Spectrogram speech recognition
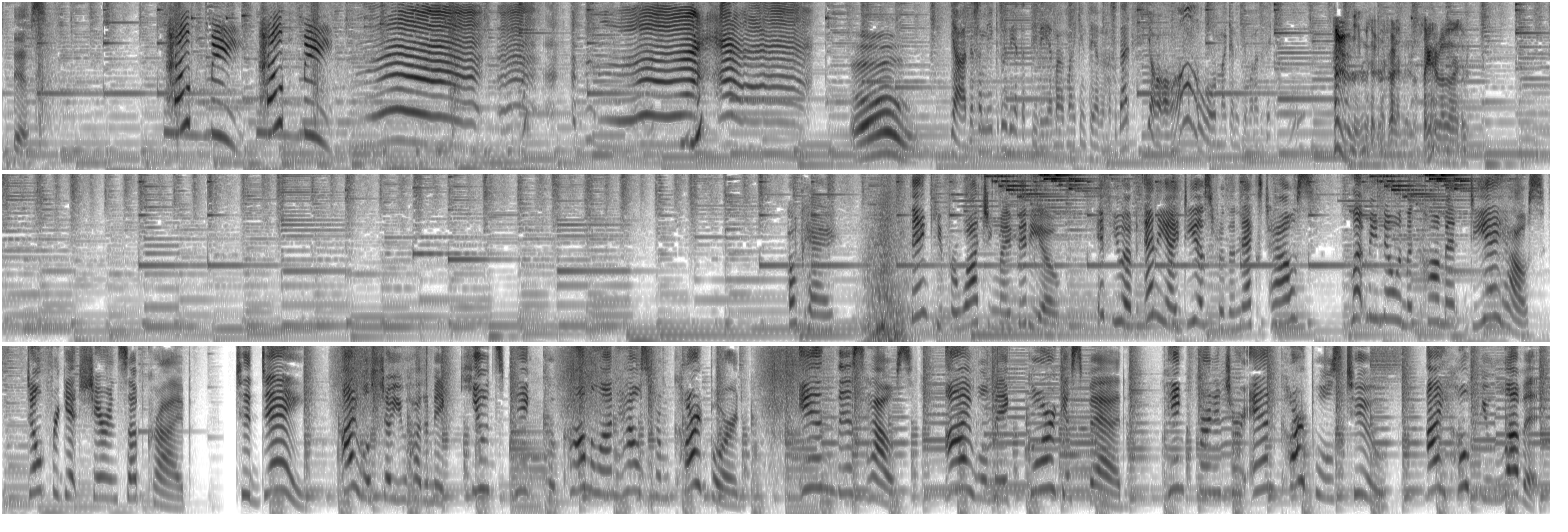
this. Help me! Help me! oh. Okay. Thank you for watching my video. If you have any ideas for the next house, let me know in the comment DA house. Don't forget share and subscribe. Today, I will show you how to make Cute's pink Cocomelon house from cardboard. In this house, I will make Gorgas bed, pink furniture, and carpools too. I hope you love it.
